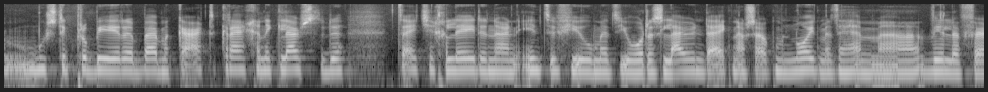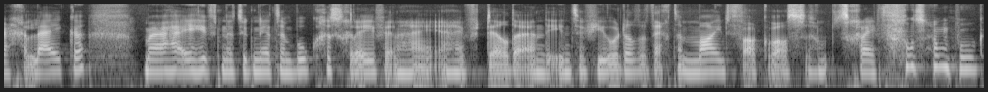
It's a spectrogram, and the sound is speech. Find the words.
moest ik proberen bij elkaar te krijgen. En ik luisterde een tijdje geleden naar een interview met Joris Luijendijk. Nou zou ik me nooit met hem uh, willen vergelijken. Maar hij heeft natuurlijk net een boek geschreven. En hij, hij vertelde aan de interviewer dat het echt een mindfuck was om het schrijven van zo'n boek.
